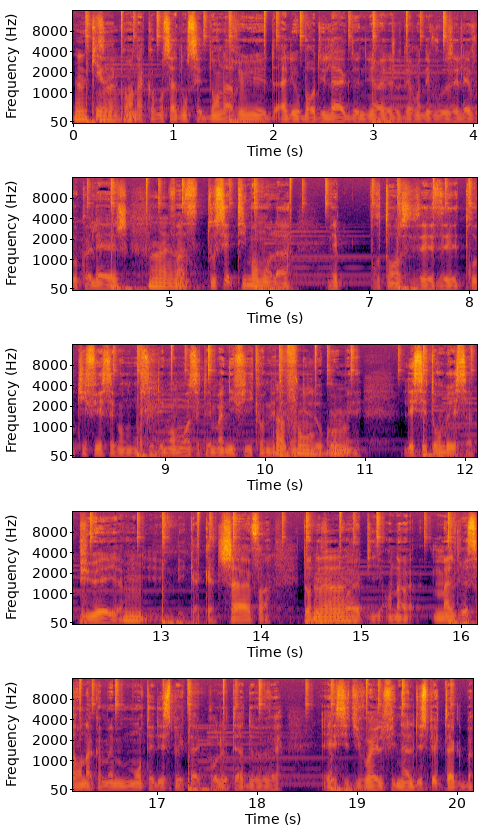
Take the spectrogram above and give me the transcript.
Ok, C'est ouais. quand on a commencé à danser dans la rue, aller au bord du lac, donner des rendez-vous aux élèves au collège, enfin tous ces petits moments-là. Mais pourtant, j'ai trop kiffé ces moments. C'est des moments, c'était magnifique. On était À dans fond, des locaux, mm. mais laissez tomber, ça puait. Il y avait Mm. des, des cacas de chat, enfin dans des Ouais, endroits. Et puis on a, malgré ça, on a quand même monté des spectacles pour le théâtre de Vevey. Et si tu voyais le final du spectacle, bah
